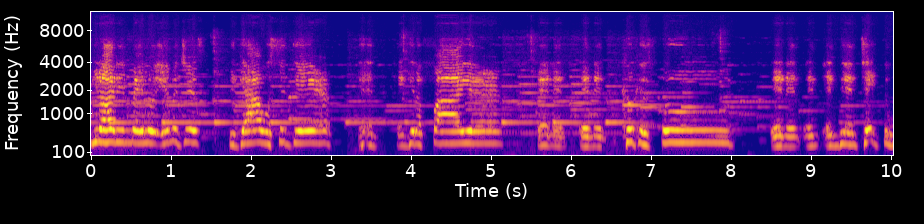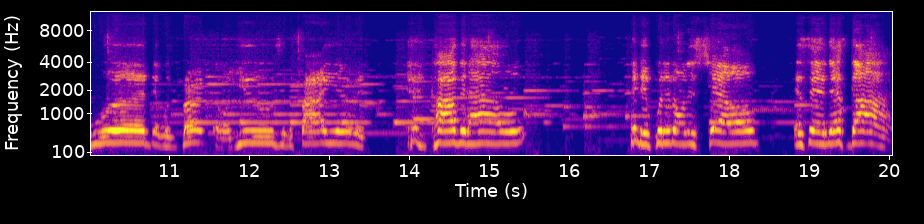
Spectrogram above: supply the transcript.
You know how they made little images? The guy would sit there and, and get a fire and, and, and, and cook his food and, and, and, and then take the wood that was burnt or used in the fire and carve it out and then put it on his shelf and say, that's God.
